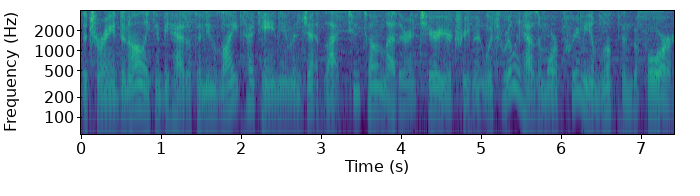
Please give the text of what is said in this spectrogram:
The Terrain Denali can be had with a new light titanium and jet black two-tone leather interior treatment which really has a more premium look than before.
